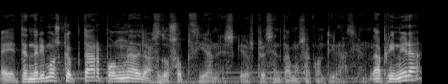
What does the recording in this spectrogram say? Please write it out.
eh, tendremos que optar por una de las dos opciones que os presentamos a continuación. La primera,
